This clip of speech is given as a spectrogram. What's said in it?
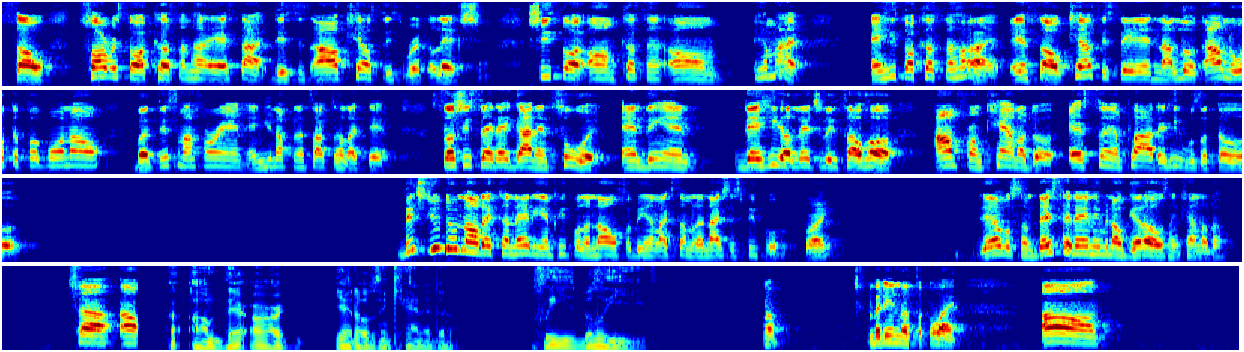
So Tory started cussing her ass out. This is all Kelsey's recollection. She started um cussing um him out. And he started cussing her out. And so Kelsey said, now look, I don't know what the fuck going on, but this my friend and you're not going to talk to her like that. So she said they got into it. And then that he allegedly told her, I'm from Canada, as to imply that he was a thug. Bitch, you do know that Canadian people are known for being like some of the nicest people, right? There was some, they said they didn't even know ghettos in Canada. Child, um, um, there are ghettos in Canada. Please believe. No. But in the way. Um,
